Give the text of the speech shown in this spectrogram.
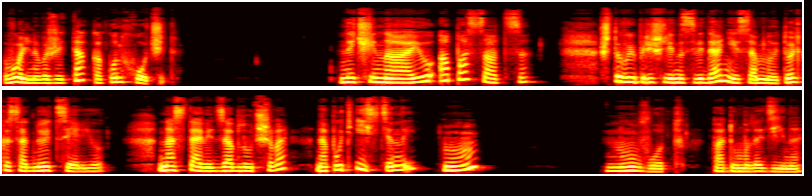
вольного жить так, как он хочет. начинаю опасаться, что вы пришли на свидание со мной только с одной целью — наставить заблудшего на путь истинный. М? Ну вот, — подумала Дина,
